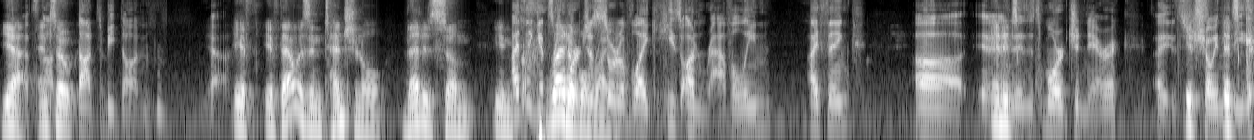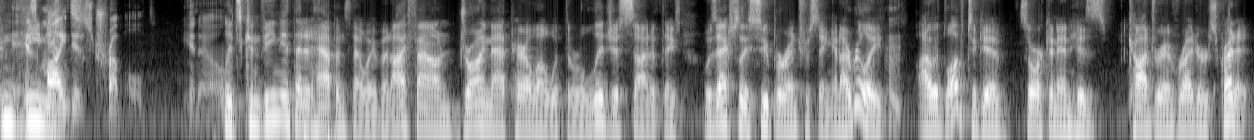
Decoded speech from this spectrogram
yeah, That's and not, so not to be done. Yeah. if if that was intentional, that is some incredible. I think it's more just writing. sort of like he's unraveling. I think, uh, and, it's- it's, more generic. Uh, It's just It's- showing that it's he, his mind is troubled. You know. it's convenient that it happens that way, but I found drawing that parallel with the religious side of things was actually super interesting, and I really Hmm. I would love to give Sorkin and his cadre of writers credit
